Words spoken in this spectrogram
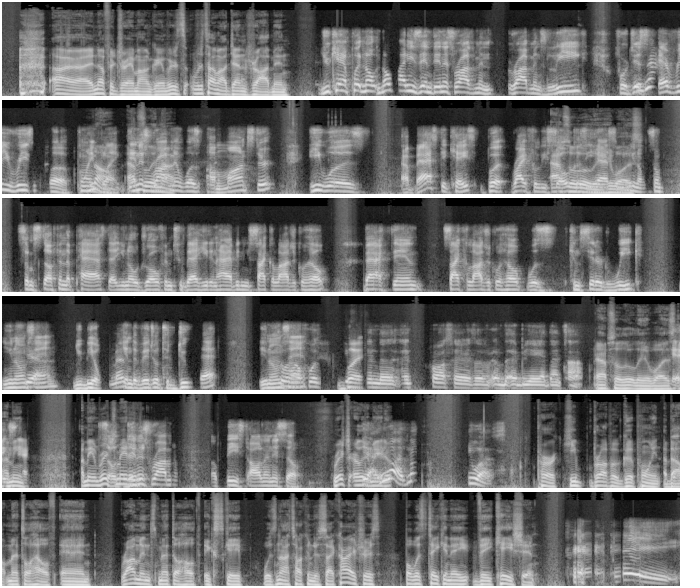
right, enough of Draymond Green. We're just, we're talking about Dennis Rodman. You can't put no nobody's in Dennis Rodman Rodman's league for just Exactly. every reason above. Point No, blank. Dennis absolutely not. Rodman was a monster. He was a basket case, but rightfully so because he had he some, was. you know, some some stuff in the past that you know drove him to that. He didn't have any psychological help back then. Psychological help was considered weak. You know what I'm saying? You'd be a Mental- individual to do that. You know what I'm saying? was But in the in the crosshairs of, of the NBA at that time. Absolutely, it was. I mean, I mean, Rich so made Dennis it. Rodman, a beast all in itself. Rich earlier Yeah, made he a was. No, he was. perk. He brought up a good point about mental health, and Rodman's mental health escape was not talking to a psychiatrist, but was taking a vacation. Hey,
